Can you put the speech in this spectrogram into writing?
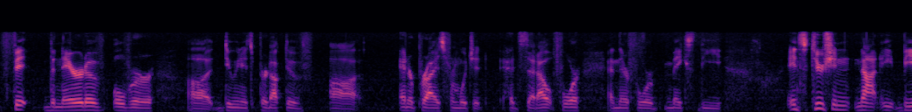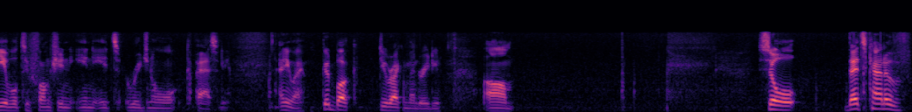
fit the narrative over uh, doing its productive enterprise from which it had set out for, and therefore makes the institution not be able to function in its original capacity. Anyway, good book. Do recommend reading. Um, so that's kind of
